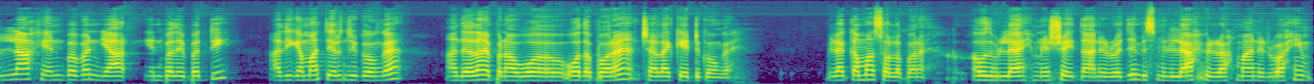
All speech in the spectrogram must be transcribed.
அல்லாஹ் என்பவன் யார் என்பதை பற்றி அதிகமாக தெரிஞ்சுக்கோங்க. அதை தான் இப்போ நான் ஓ ஓத போகிறேன் நல்லா கேட்டுக்கோங்க? விளக்கமாக சொல்ல போகிறேன் அவுதுல்லாஹ் பில்லாஹ் மினஷைத்தானி பிஸ்மில்லாஹ் ரஹ்மான் ரஹீம்.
